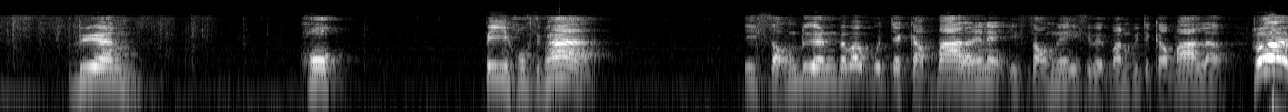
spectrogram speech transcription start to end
11 เดือน 6 ปี 65 อีก 2 เดือนแปลว่ากูจะกลับบ้านแล้วเนี่ย อีก 2 เดือน อีก 11 วันกูจะกลับบ้านแล้ว เฮ้ย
